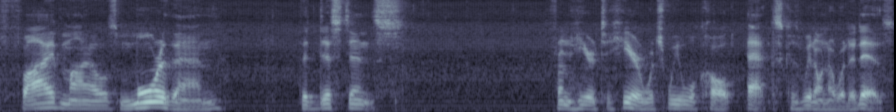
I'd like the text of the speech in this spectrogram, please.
five miles more than the distance from here to here, which we will call x because we don't know what it is.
